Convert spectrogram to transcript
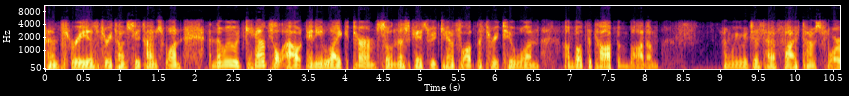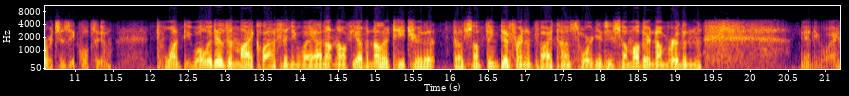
and 3 is 3 times 2 times 1. And then we would cancel out any like terms. So in this case, we'd cancel out the 3, 2, 1 on both the top and bottom. And we would just have 5 times 4, which is equal to 20. Well, it is in my class anyway. I don't know if you have another teacher that does something different and 5 times 4 gives you some other number, then anyway.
